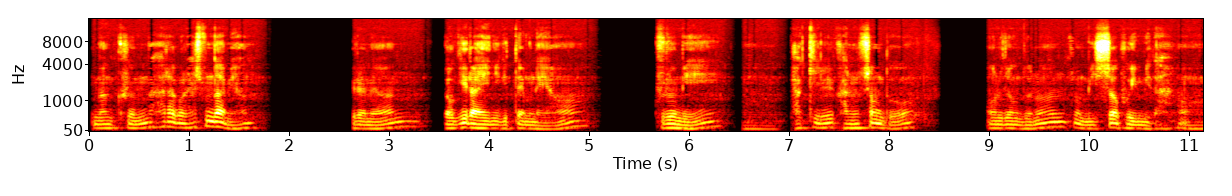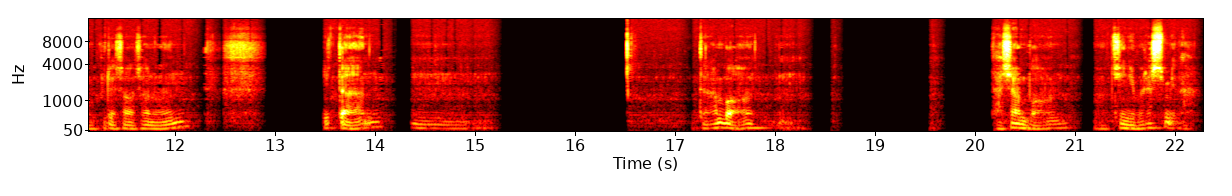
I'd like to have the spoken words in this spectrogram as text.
이만큼 하락을 해준다면 그러면 여기 라인이기 때문에요. 구름이 어, 바뀔 가능성도 어느 정도는 좀 있어 보입니다. 어, 그래서 저는 일단 음, 일단 한번 음, 다시 한번 어, 진입을 했습니다.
